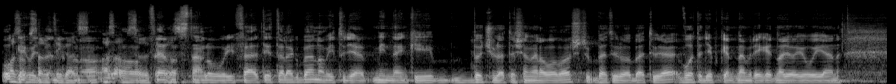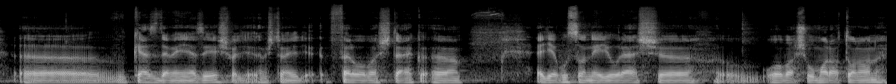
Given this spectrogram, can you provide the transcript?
okay, hogy abszolút igaz, a, az a felhasználói igaz. feltételekben, amit ugye mindenki böcsületesen elolvast betűről betűre. Volt egyébként nemrég egy nagyon jó ilyen kezdeményezés, vagy nem is tudom, hogy felolvasták egy ilyen 24 órás olvasó maratonon,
